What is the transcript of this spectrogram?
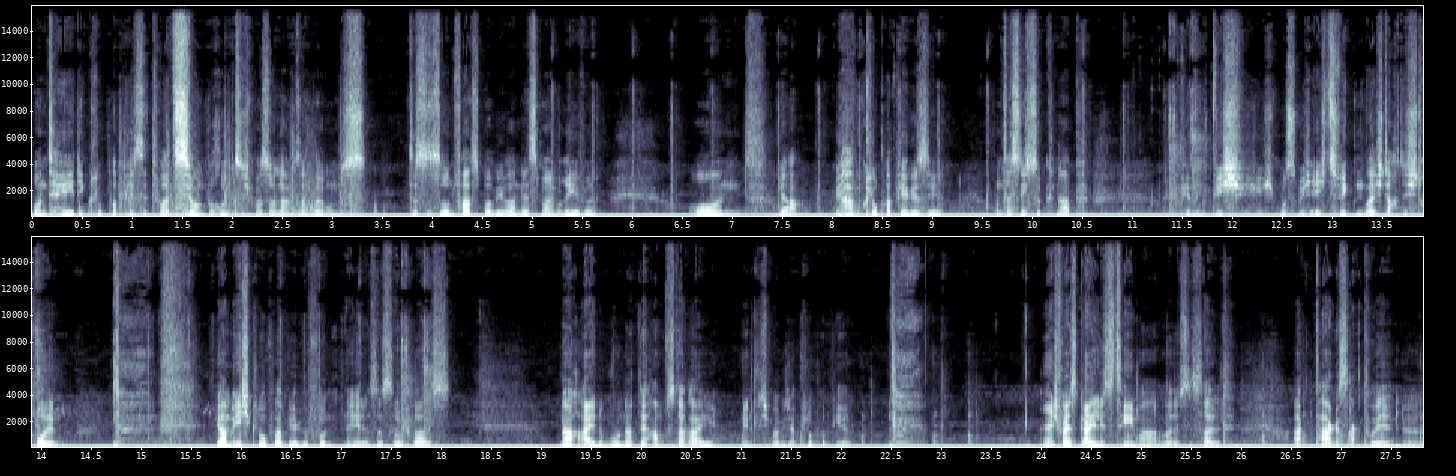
Und hey, die Klopapiersituation beruhigt sich mal so langsam bei uns. Das ist unfassbar. Wir waren letztes Mal im Rewe und ja, wir haben Klopapier gesehen. Und das nicht so knapp. Ich, ich muss mich echt zwicken, weil ich dachte, ich träume. wir haben echt Klopapier gefunden, ey. Das ist so krass. Nach einem Monat der Hamsterei endlich mal wieder Klopapier. ja, ich weiß, geiles Thema, aber es ist halt tagesaktuell. Ne?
